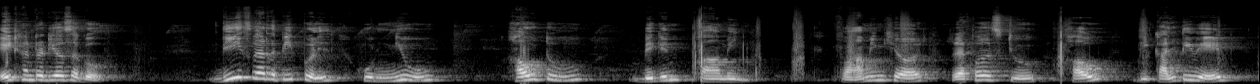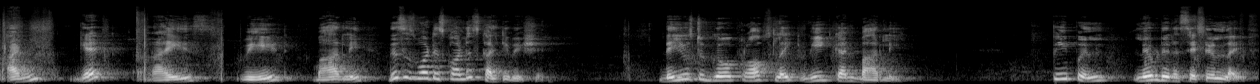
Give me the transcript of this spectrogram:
800 years ago. These were the people who knew how to begin farming. Farming here refers to how we cultivate and get rice, wheat, barley. This is what is called as cultivation. They used to grow crops like wheat and barley. People lived in a settled life.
